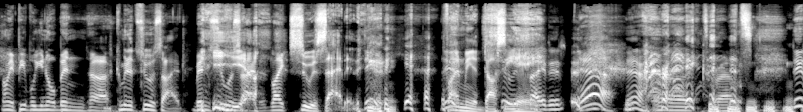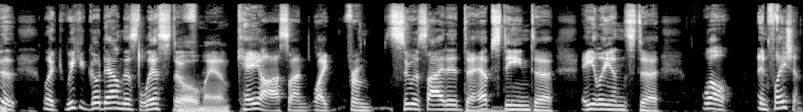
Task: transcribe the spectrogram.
How many people you know been uh, committed suicide? Been Yeah. suicided? Like, Suicided. Dude. Yeah. Find me a dossier. Suicided. yeah, yeah, right. crap. It's- dude uh, like we could go down this list of oh man. chaos on like from suicided to epstein to aliens to well inflation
